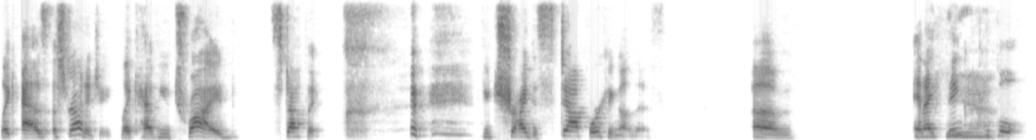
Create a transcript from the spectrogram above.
Like as a strategy. Like, have you tried stopping? you tried to stop working on this. Um, and I think yeah. people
